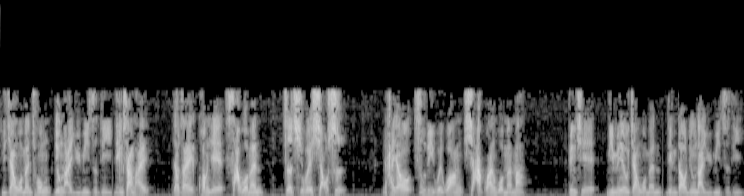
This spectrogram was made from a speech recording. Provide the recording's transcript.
你将我们从牛奶与蜜之地领上来，要在旷野杀我们，这岂为小事？你还要自立为王，辖管我们吗？并且你没有将我们领到牛奶与蜜之地，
